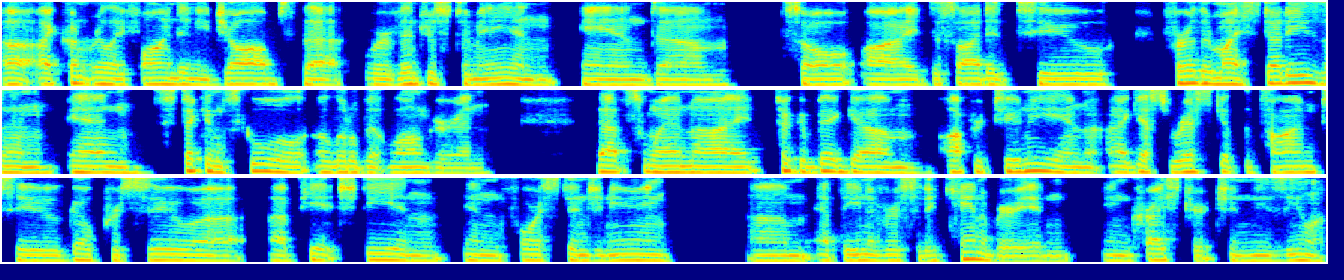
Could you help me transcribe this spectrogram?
uh, I couldn't really find any jobs that were of interest to me, and and um, so I decided to further my studies and and stick in school a little bit longer. And that's when I took a big um, opportunity and I guess risk at the time to go pursue a, a PhD in in forest engineering um, at the University of Canterbury in in Christchurch in New Zealand.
